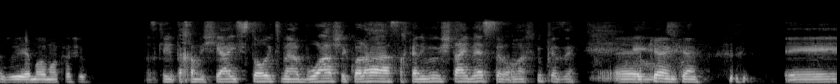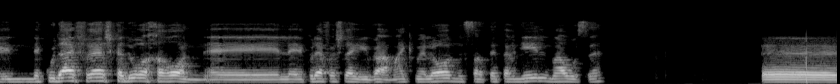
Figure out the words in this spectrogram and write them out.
אז הוא יהיה מאוד מאוד חשוב. מזכיר את החמישייה ההיסטורית מהבועה, שכל השחקנים היו 2-10 או משהו כזה. אה, כן, כן. אה, נקודה הפרש, כדור אחרון, לנקודה הפרש ליריבה. מייק מלון, מסרטט תרגיל, מה הוא עושה? אה,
